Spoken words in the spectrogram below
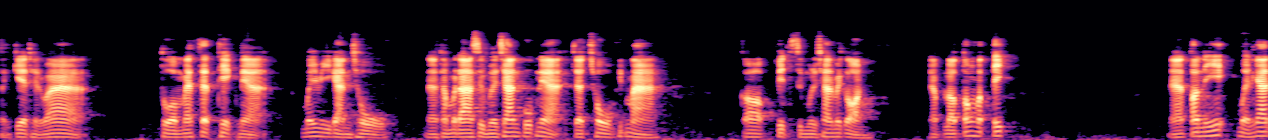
สังเกตเห็นว่าตัว m a t h e t e x t เนี่ยไม่มีการโชว์นะธรรมดา Simulation ปุ๊บเนี่ยจะโชว์ขึ้นมา ก็ปิด Simulation ไปก่อนนะเราต้องมาติ๊กนะตอนนี้เหมือนงาน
